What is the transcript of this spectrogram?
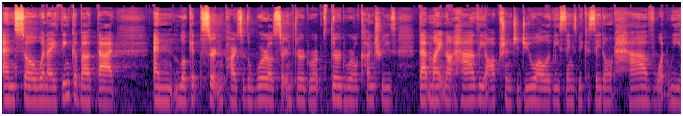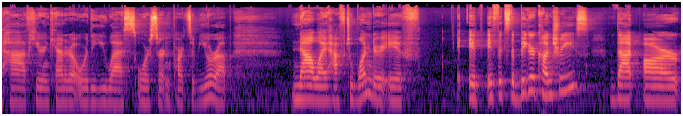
And so when I think about that, and look at certain parts of the world, certain third third world countries that might not have the option to do all of these things because they don't have what we have here in Canada or the US or certain parts of Europe. Now I have to wonder if if if it's the bigger countries that are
